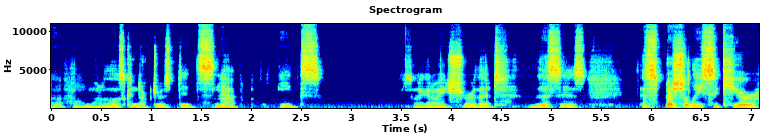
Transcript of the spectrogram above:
oh, one of those conductors did snap. Eeks. So I gotta make sure that this is especially secure.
